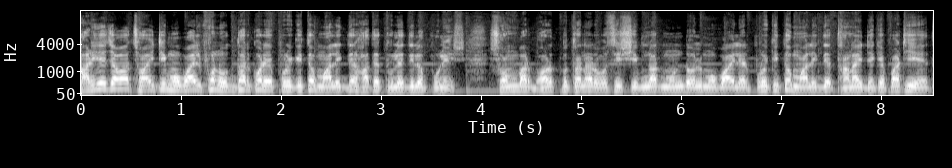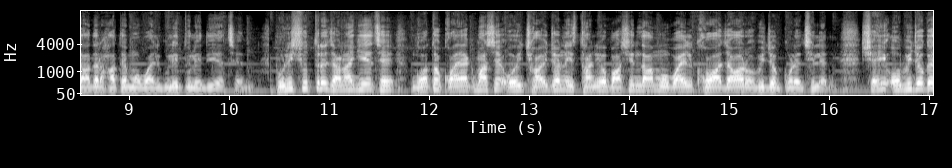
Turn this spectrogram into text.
হারিয়ে যাওয়া ছয়টি মোবাইল ফোন উদ্ধার করে প্রকৃত মালিকদের হাতে তুলে দিল পুলিশ। সোমবার ভরতপুর থানার ওসি শিবনাথ মণ্ডল মোবাইলের প্রকৃত মালিকদের থানায় ডেকে পাঠিয়ে তাদের হাতে মোবাইলগুলি তুলে দিয়েছেন। পুলিশ সূত্রে জানা গিয়েছে, গত কয়েক মাসে ওই ছয়জন স্থানীয় বাসিন্দা মোবাইল খোয়া যাওয়ার অভিযোগ করেছিলেন। সেই অভিযোগে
